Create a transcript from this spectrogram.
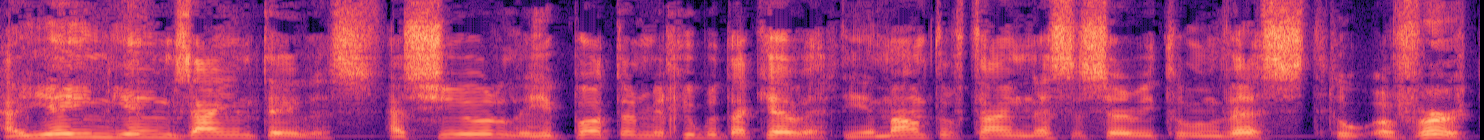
Hayom Yom Zayin Teves. Hashur Lihipoter Mechibut Akever. The amount of time necessary to invest to avert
